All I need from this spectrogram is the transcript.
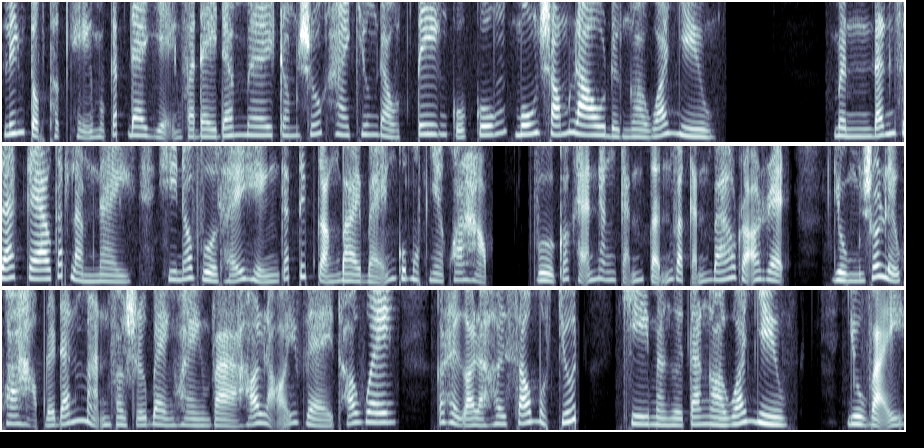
liên tục thực hiện một cách đa dạng và đầy đam mê trong suốt hai chương đầu tiên của cuốn Muốn sống lâu đừng ngồi quá nhiều. Mình đánh giá cao cách làm này khi nó vừa thể hiện cách tiếp cận bài bản của một nhà khoa học, vừa có khả năng cảnh tỉnh và cảnh báo rõ rệt, dùng số liệu khoa học để đánh mạnh vào sự bàng hoàng và hối lỗi về thói quen, có thể gọi là hơi xấu một chút khi mà người ta ngồi quá nhiều. Dù vậy,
